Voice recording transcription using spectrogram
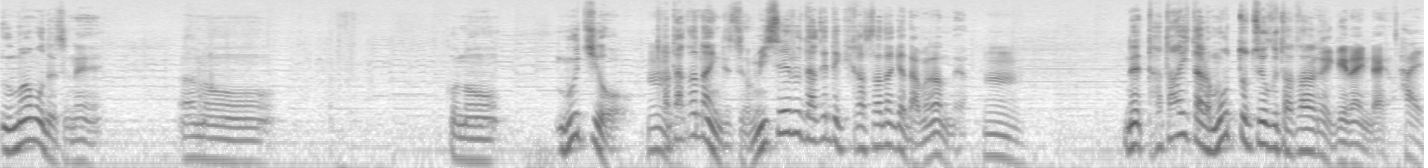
馬もですねあのこの鞭を叩かないんですよ、見せるだけで聞かさなきゃダメなんだよ。うん。ね叩いたらもっと強く叩かなきゃいけないんだよ。はい。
